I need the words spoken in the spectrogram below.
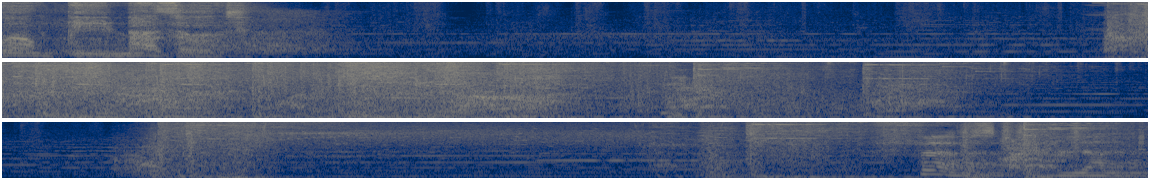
won't be muzzled. First blood.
